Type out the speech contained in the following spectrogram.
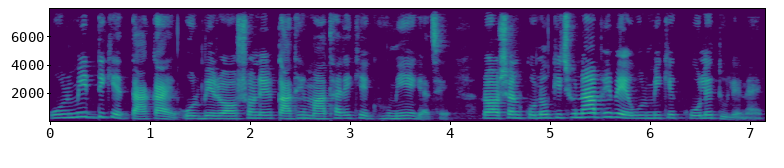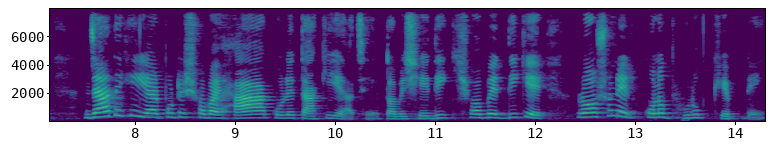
উর্মির দিকে তাকায়। উর্মি রওশনের কাঁধে মাথা রেখে ঘুমিয়ে গেছে। রওশন কোনো কিছু না ভেবে উর্মিকে কোলে তুলে নেয়। যা দেখে এয়ারপোর্টের সবাই হা করে তাকিয়ে আছে। তবে সেদিক সবের দিকে রওশনের কোনো ভুরুক্ষেপ নেই।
